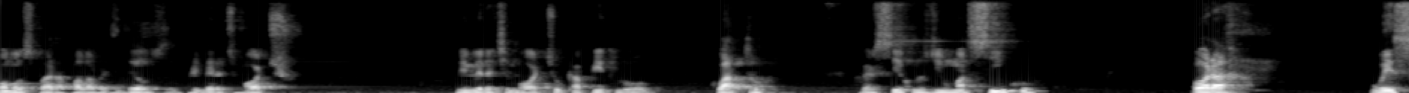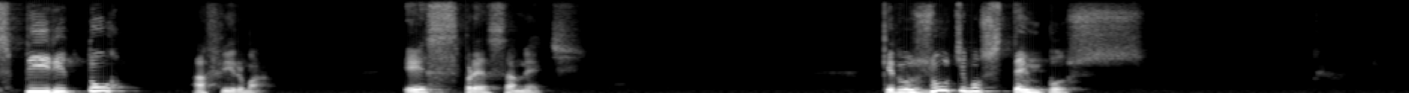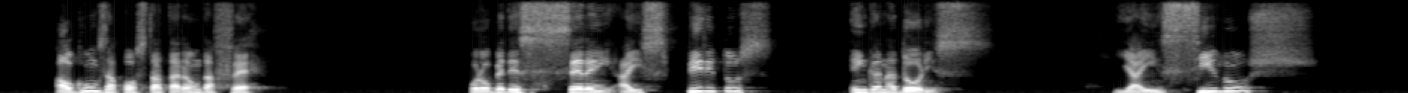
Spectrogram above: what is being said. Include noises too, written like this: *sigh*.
Vamos para a palavra de Deus em 1 Timóteo. 1 Timóteo, capítulo 4, versículos de 1 a 5. Ora, o Espírito afirma expressamente que nos últimos tempos Alguns apostatarão da fé por obedecerem a espíritos enganadores e a ensinos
